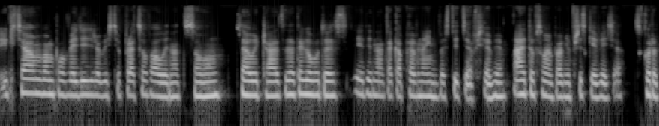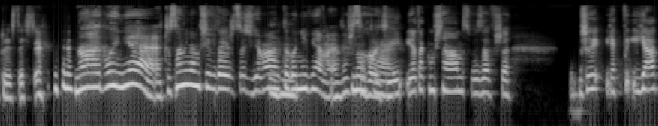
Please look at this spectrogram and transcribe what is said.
I chciałam Wam powiedzieć, żebyście pracowały nad sobą cały czas, dlatego, bo to jest jedyna taka pewna inwestycja w siebie. Ale to w sumie pewnie wszystkie wiecie, skoro tu jesteście. No albo i nie. Czasami nam się wydaje, że coś wiemy, ale Mhm. tego nie wiemy. Wiesz, No co tak. chodzi? Ja tak myślałam sobie zawsze, że jakby jak,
